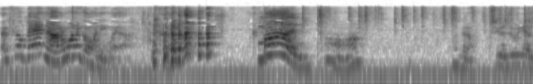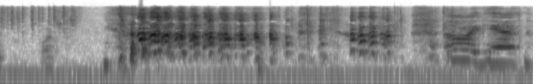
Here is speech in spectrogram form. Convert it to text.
I feel bad now. I don't want to go anywhere. Come on. Aw. I'm gonna. She's gonna do it again. Watch. oh, I can't.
